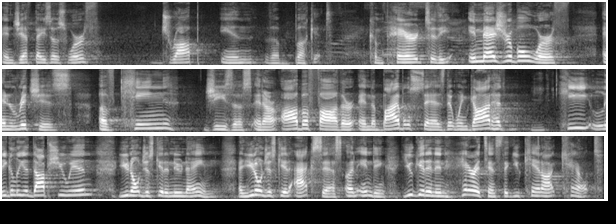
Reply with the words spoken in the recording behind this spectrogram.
and Jeff Bezos' worth drop in the bucket compared to the immeasurable worth and riches of King Jesus and our Abba Father. And the Bible says that when God has he legally adopts you in, you don't just get a new name and you don't just get access unending. You get an inheritance that you cannot count.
